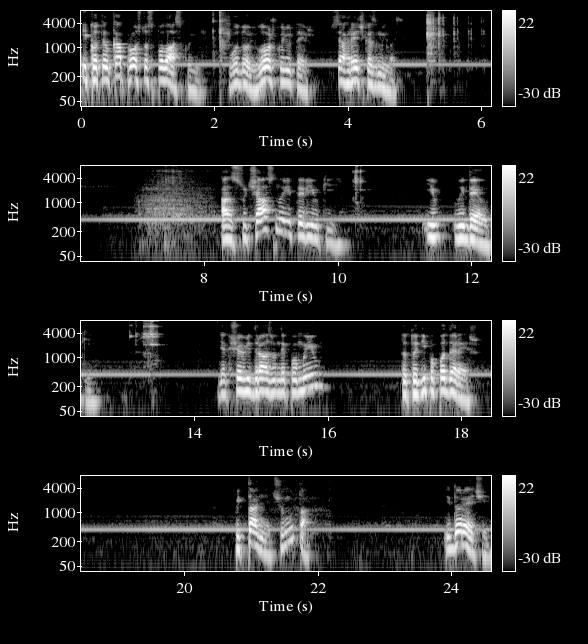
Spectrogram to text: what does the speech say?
І котелка просто з поласкою, водою, ложкою теж. Вся гречка змилась. А з сучасної тарілки і виделки Якщо відразу не помив, то тоді поподереш. Питання, чому так? І до речі,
